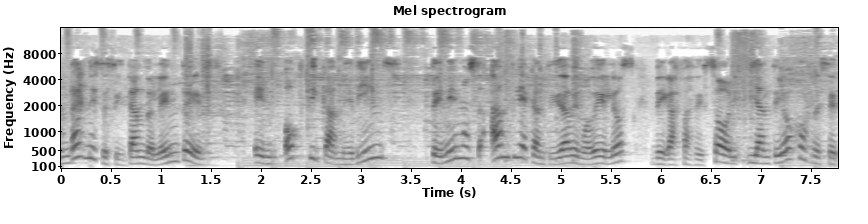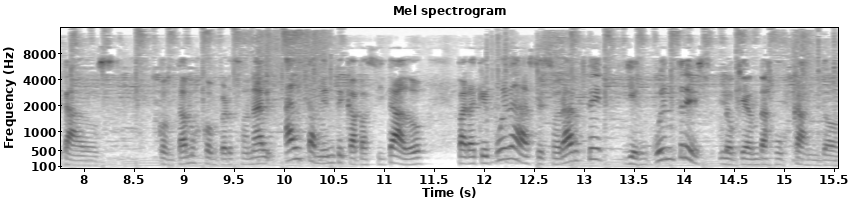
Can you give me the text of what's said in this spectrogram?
¿Andás necesitando lentes? En Óptica Medins tenemos amplia cantidad de modelos de gafas de sol y anteojos recetados. Contamos con personal altamente capacitado para que pueda asesorarte y encuentres lo que andás buscando.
